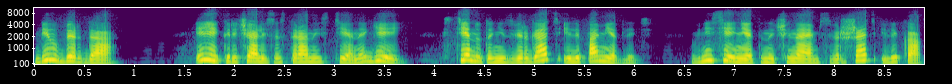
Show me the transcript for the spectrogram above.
Билберда!» «Эй!» — кричали со стороны стены. «Гей! Стену-то не свергать или помедлить? Внесение-то начинаем совершать или как?»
